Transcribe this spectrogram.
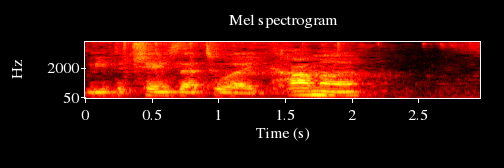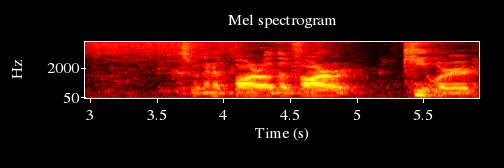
We need to change that to a comma because we're going to borrow the var keyword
